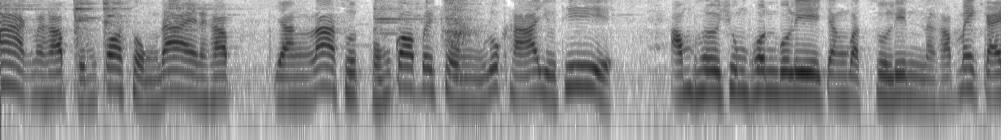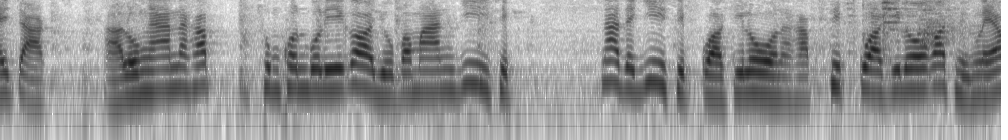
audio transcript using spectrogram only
มากนะครับ ผมก็ส่งได้นะครับ อย่างล่าสุดผมก็ไปส่งลูกค้าอยู่ที่อำเภอชุมพลบุรีจังหวัดสุรินทร์นะครับ ไม่ไกลจากโรงงานนะครับ ชุมพลบุรีก็อยู่ประมาณ 20 น่าจะ 20 กว่ากิโลนะครับ 10 กว่ากิโลก็ถึงแล้ว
